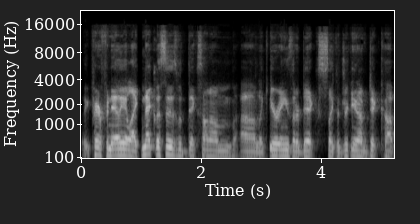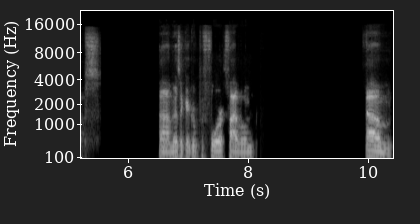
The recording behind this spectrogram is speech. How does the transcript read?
like paraphernalia, like necklaces with dicks on them, uh, like earrings that are dicks, like they're drinking out of dick cups. Um, there's like a group of four or five of them. Um,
